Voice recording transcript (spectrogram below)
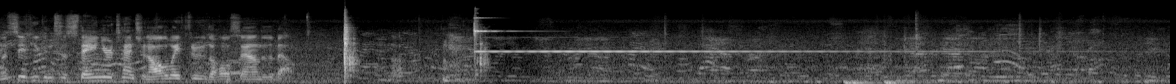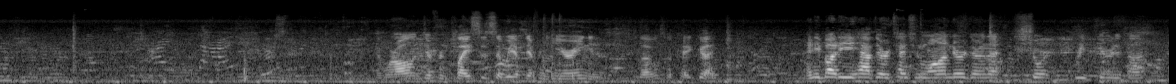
Let's see if you can sustain your attention all the way through the whole sound of the bell. And we're all in different places, so we have different hearing and levels. Okay, good. Anybody have their attention wander during that short, brief period of time?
